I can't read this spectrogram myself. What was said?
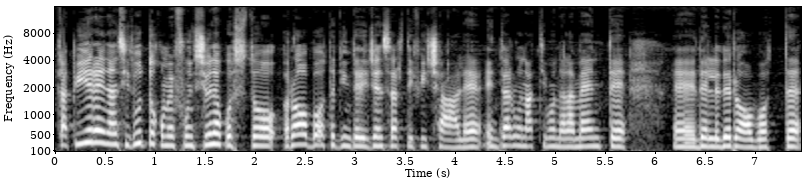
Capire innanzitutto come funziona questo robot di intelligenza artificiale, entrare un attimo nella mente eh, del, del, robot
